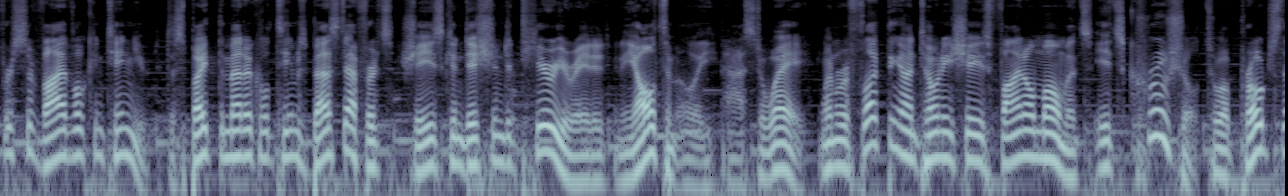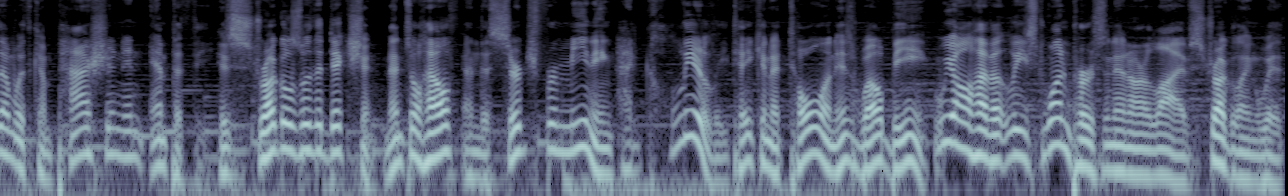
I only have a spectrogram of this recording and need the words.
for survival continued. Despite the medical team's best efforts, Hsieh's condition deteriorated, and he ultimately unfortunately passed away. When reflecting on Tony Hsieh's final moments, it's crucial to approach them with compassion and empathy. His struggles with addiction, mental health, and the search for meaning had clearly taken a toll on his well being. We all have at least one person in our lives struggling with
